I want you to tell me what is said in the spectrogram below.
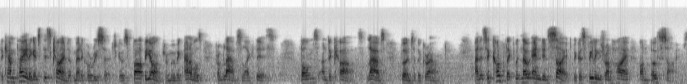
The campaign against this kind of medical research goes far beyond removing animals from labs like this. Bombs under cars, labs burned to the ground. And it's a conflict with no end in sight because feelings run high on both sides.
